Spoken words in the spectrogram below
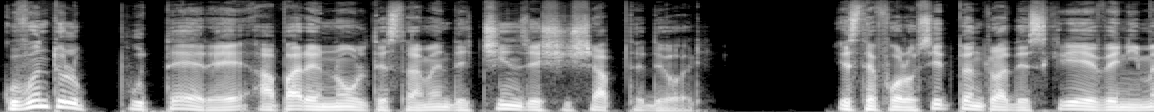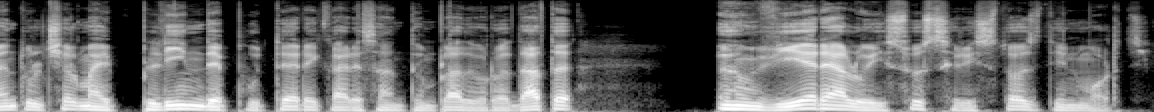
Cuvântul putere apare în Noul Testament de 57 de ori. Este folosit pentru a descrie evenimentul cel mai plin de putere care s-a întâmplat vreodată, învierea lui Isus Hristos din morți.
